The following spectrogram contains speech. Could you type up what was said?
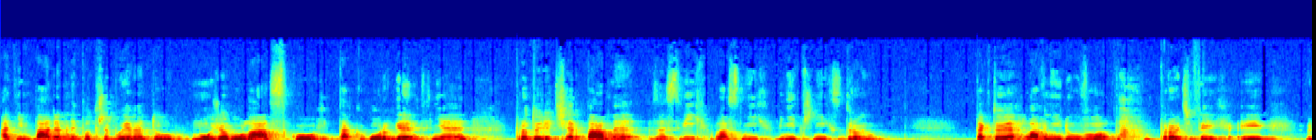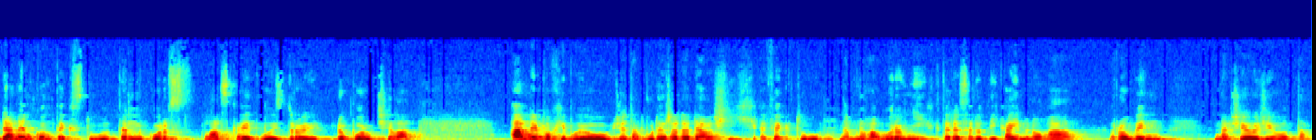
A tím pádem nepotřebujeme tu mužovou lásku tak urgentně, protože čerpáme ze svých vlastních vnitřních zdrojů. Tak to je hlavní důvod, proč bych i v daném kontextu ten kurz Láska je tvůj zdroj doporučila. A nepochybuju, že tam bude řada dalších efektů na mnoha úrovních, které se dotýkají mnoha rovin našeho života.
